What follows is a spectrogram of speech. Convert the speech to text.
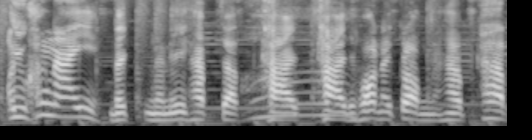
เอาอยู่ข้างในในในนี้ครับจะถ่ายอ๋อถ่ายเฉพาะในกล่องนะครับครับ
